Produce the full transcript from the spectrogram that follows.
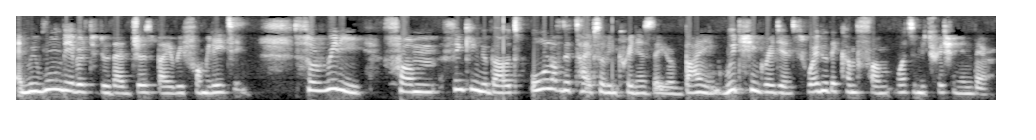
And we won't be able to do that just by reformulating. So, really, from thinking about all of the types of ingredients that you're buying, which ingredients, where do they come from, what's the nutrition in there,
